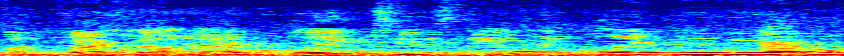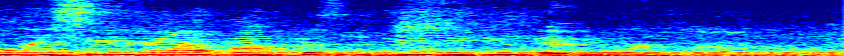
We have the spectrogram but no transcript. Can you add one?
Fun fact on that, Blade 2 is the only Blade movie I've only seen half of because the DVD didn't work properly.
